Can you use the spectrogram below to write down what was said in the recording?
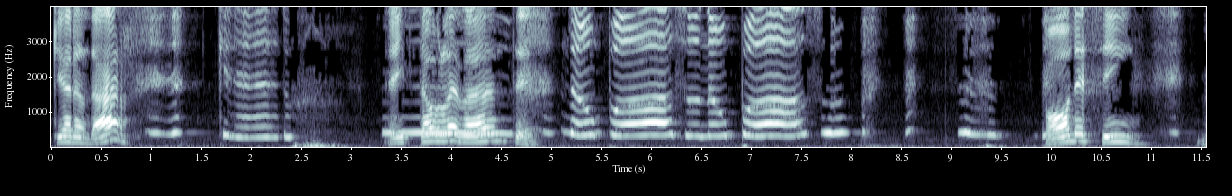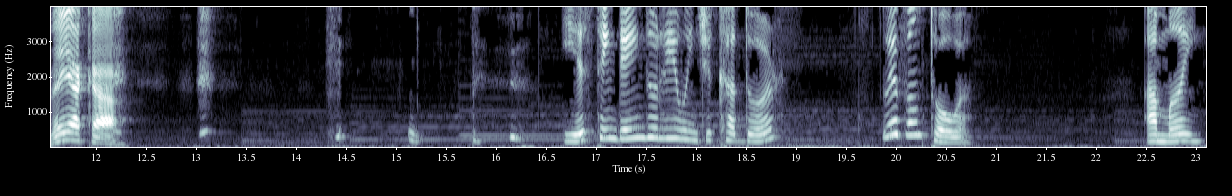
Quer andar? Quero. Então levante. Não posso, não posso. Pode sim. Venha cá. E estendendo-lhe o indicador, levantou-a. A mãe,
